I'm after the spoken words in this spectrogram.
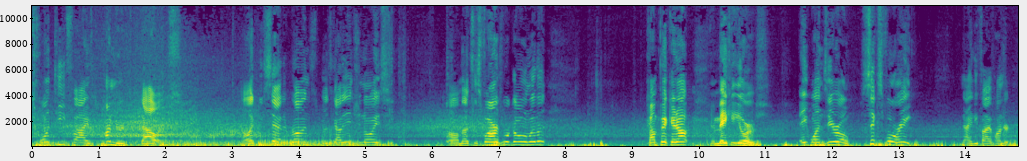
$2,500. Now, like we said, it runs, but it's got an engine noise. Um, that's as far as we're going with it. Come pick it up and make it yours. 810 648 9500.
